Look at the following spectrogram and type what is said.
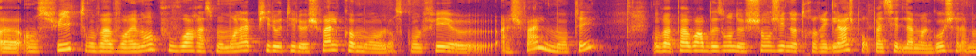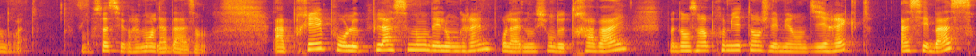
Euh, ensuite, on va vraiment pouvoir à ce moment-là piloter le cheval comme lorsqu'on le fait euh, à cheval, monter. On va pas avoir besoin de changer notre réglage pour passer de la main gauche à la main droite. Bon, ça c'est vraiment la base. Hein. Après, pour le placement des longues graines, pour la notion de travail, dans un premier temps, je les mets en direct, assez basse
